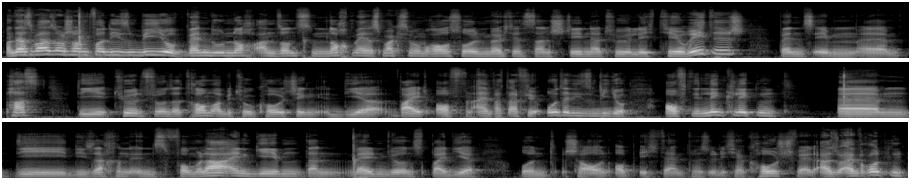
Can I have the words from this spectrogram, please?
Und das war es auch schon von diesem Video. Wenn du noch ansonsten noch mehr das Maximum rausholen möchtest, dann stehen natürlich theoretisch, wenn es eben äh, passt, die Türen für unser Traumabitur-Coaching dir weit offen. Einfach dafür unter diesem Video auf den Link klicken, ähm, die, die Sachen ins Formular eingeben, dann melden wir uns bei dir und schauen, ob ich dein persönlicher Coach werde. Also einfach unten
